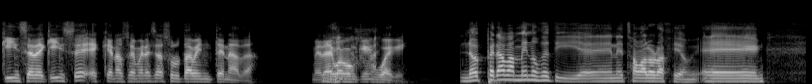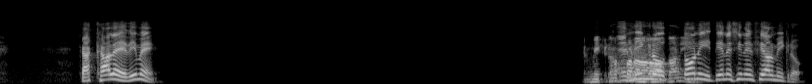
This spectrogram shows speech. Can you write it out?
15 de 15 es que no se merece absolutamente nada. Me da igual con quién juegue. No esperaba menos de ti en esta valoración. Eh, Cascales, dime. El El micrófono, micro, Tony. Tony, tiene silenciado el micro.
